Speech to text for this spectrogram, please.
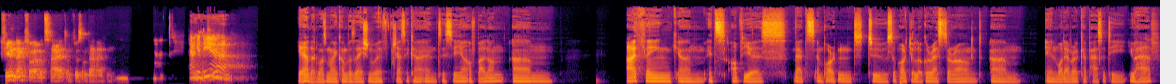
Vielen Dank für eure Zeit und fürs Unterhalten. Ja. Danke, Danke dir. Yeah, that was my conversation with Jessica and Cecilia of Baldon. Um, I think um, it's obvious that's important to support your local restaurant um, in whatever capacity you have.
